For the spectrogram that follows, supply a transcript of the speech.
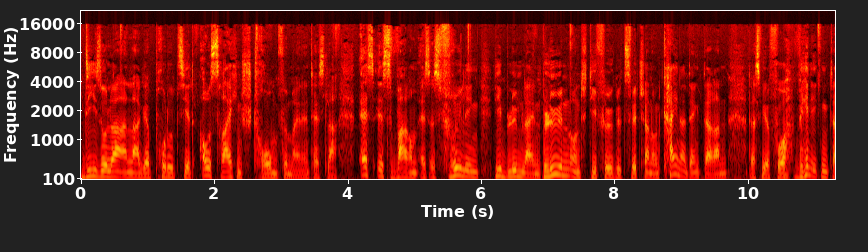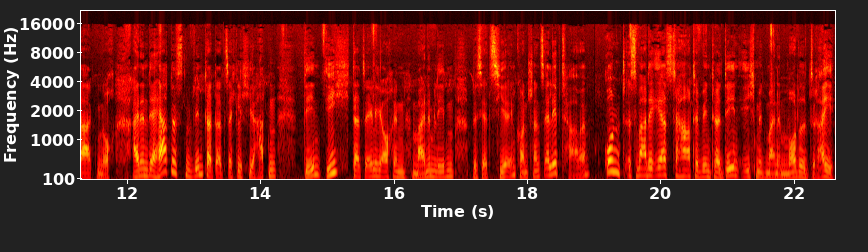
die Solaranlage produziert ausreichend Strom für meinen Tesla. Es ist warm, es ist Frühling, die Blümlein blühen und die Vögel zwitschern und keiner denkt daran, dass wir vor wenigen Tagen noch einen der härtesten Winter tatsächlich hier hatten, den ich tatsächlich auch in meinem Leben bis jetzt hier in Konstanz erlebt habe. Und es war der erste harte Winter, den ich mit meinem Model 3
